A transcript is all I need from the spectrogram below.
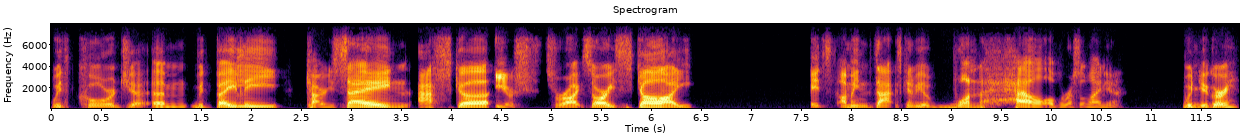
with Cora um with Bayley, Kairi Sane, Asuka, Irish, right? Sorry, Sky. It's I mean that's going to be a one hell of a WrestleMania. Wouldn't you agree?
